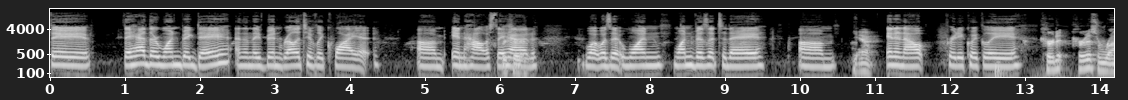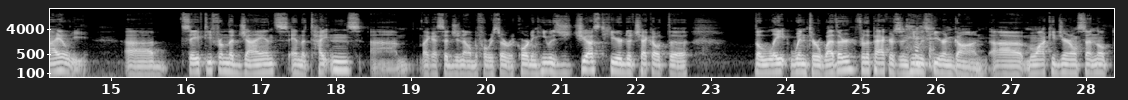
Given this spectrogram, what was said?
they they had their one big day and then they've been relatively quiet um, in house. They had what was it one one visit today. Um, yeah, in and out pretty quickly. Curtis, Curtis Riley, uh, safety from the Giants and the Titans. Um, like I said, Jenelle, before we started recording, he was just here to check out the the late winter weather for the Packers, and he was here and gone. Uh, Milwaukee Journal Sentinel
